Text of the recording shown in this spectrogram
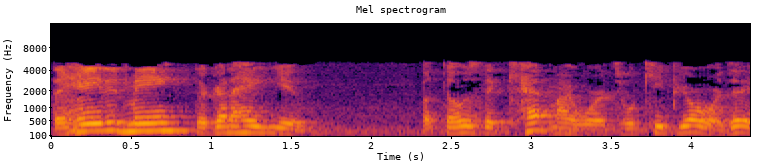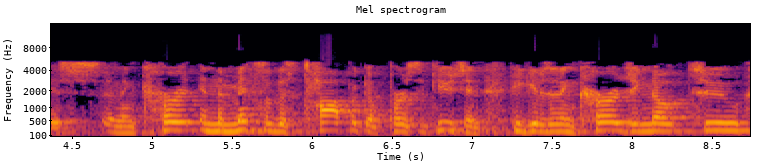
They hated me, they're going to hate you. But those that kept my words will keep your words. It's an encourage, in the midst of this topic of persecution, he gives an encouraging note to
